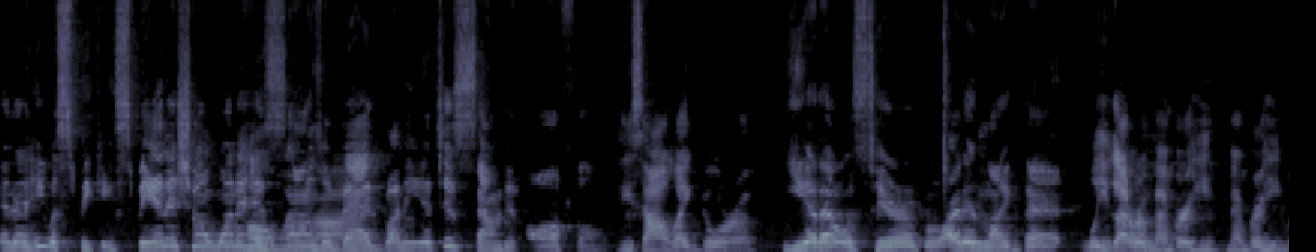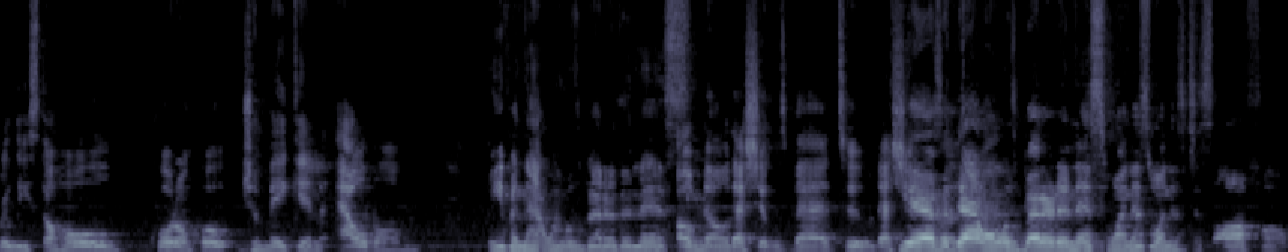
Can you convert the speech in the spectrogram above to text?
And then he was speaking Spanish on one of his Oh songs God. with Bad Bunny. It just sounded awful. He sounded like Dora. Yeah, that was terrible. I didn't like that. Well, you got to remember he remember he released a whole quote unquote Jamaican album. Even that one was better than this. Oh no, that shit was bad too. That shit yeah, but that one was better than this one. This one is just awful.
